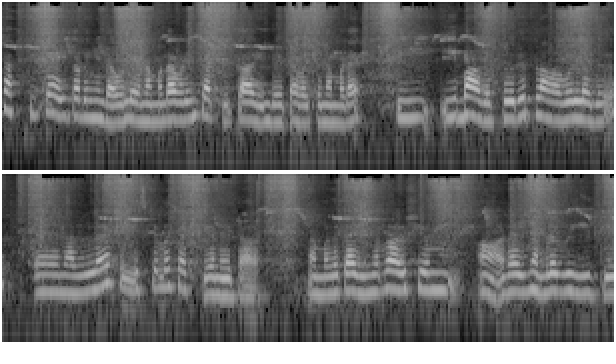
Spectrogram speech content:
ചക്കിക്കായി തുടങ്ങിയിട്ടുണ്ടാവും അല്ലേ? നമ്മുടെ അവിടെയും ചക്കിക്കായുണ്ട് കേട്ടോ. പക്ഷെ നമ്മുടെ ഈ ഈ ഭാഗത്ത് ഒരു പ്ലാവ് ഉള്ളത് നല്ല ടേസ്റ്റുള്ള ചക്കയാണ് കേട്ടോ. നമ്മൾ കഴിഞ്ഞ പ്രാവശ്യം ആ അതായത് നമ്മൾ വീട്ടിൽ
